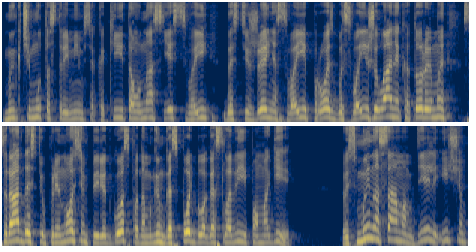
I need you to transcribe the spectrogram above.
мы к чему-то стремимся, какие-то у нас есть свои достижения, свои просьбы, свои желания, которые мы с радостью приносим перед Господом и говорим, Господь, благослови и помоги. То есть мы на самом деле ищем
